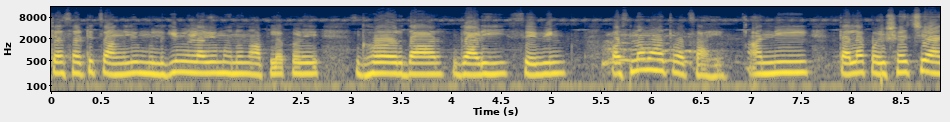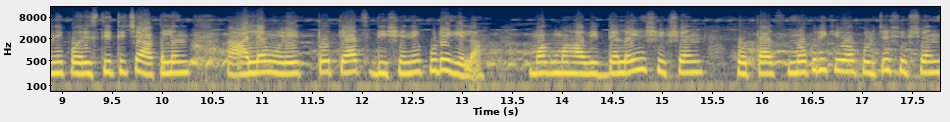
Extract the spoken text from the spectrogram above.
त्यासाठी चांगली मुलगी मिळावी म्हणून आपल्याकडे घरदार गाडी सेविंग असणं महत्त्वाचं आहे. आणि त्याला पैशाचे आणि परिस्थितीचे आकलन आल्यामुळे तो त्याच दिशेने पुढे गेला. मग महाविद्यालयीन शिक्षण होताच. नोकरी किंवा पुढचे शिक्षण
